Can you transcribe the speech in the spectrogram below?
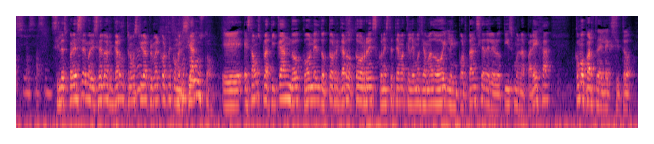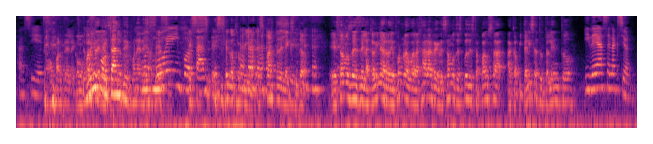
Sí, sí, sí. Si les parece, Marisela, Ricardo, tenemos que ir al primer corte comercial. gusto. Eh, estamos platicando con el doctor Ricardo Torres con este tema que le hemos llamado hoy la importancia del erotismo en la pareja como parte del éxito. Así es. Como parte del éxito. muy importante poner eso. Muy importante. Ese es, el otro pilar, es parte del éxito. Estamos desde la cabina de Radio Fórmula Guadalajara, regresamos después de esta pausa a Capitaliza tu talento. Ideas en acción.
